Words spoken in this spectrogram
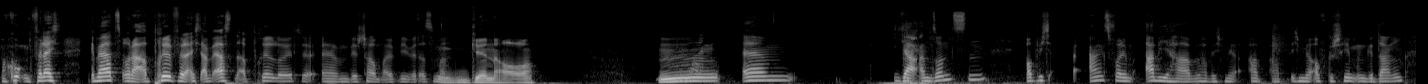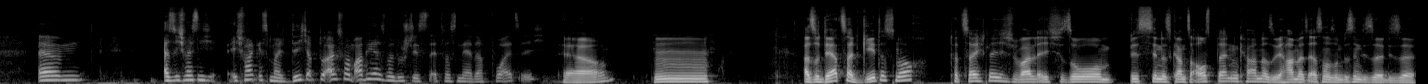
mal gucken. Vielleicht im März oder April, vielleicht am 1. April, Leute. Ähm, wir schauen mal, wie wir das machen. Genau. Mm, Ähm, ja, ansonsten, ob ich Angst vor dem Abi habe, habe ich, mir- hab, hab ich mir aufgeschrieben in Gedanken. Ähm, also ich weiß nicht, ich frage jetzt mal dich, ob du Angst vor dem Abi hast, weil du stehst etwas näher davor als ich. ja. Mm, also derzeit geht es noch, tatsächlich, weil ich so ein bisschen das Ganze ausblenden kann. Also wir haben jetzt erstmal so ein bisschen diese, diese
